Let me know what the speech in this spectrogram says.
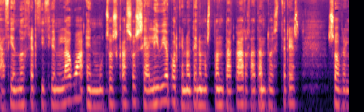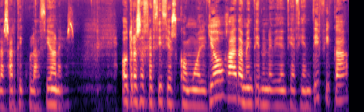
haciendo ejercicio en el agua, en muchos casos se alivia porque no tenemos tanta carga, tanto estrés sobre las articulaciones. Otros ejercicios como el yoga también tienen evidencia científica.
